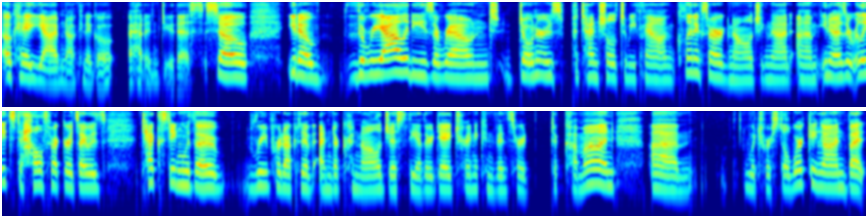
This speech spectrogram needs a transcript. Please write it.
okay, yeah, I'm not going to go ahead and do this. So, you know, the realities around donors' potential to be found, clinics are acknowledging that. Um, you know, as it relates to health records, I was texting with a reproductive endocrinologist the other day trying to convince her to come on. Um, which we're still working on. But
